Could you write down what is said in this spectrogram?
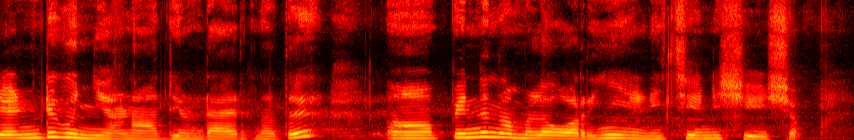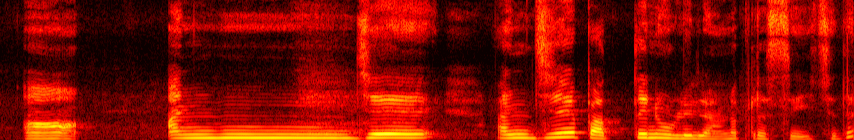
രണ്ട് കുഞ്ഞാണ് ആദ്യം ഉണ്ടായിരുന്നത്. പിന്നെ നമ്മൾ ഉറങ്ങി എണീച്ചതിന് ശേഷം അഞ്ച് അഞ്ച് പത്തിനുള്ളിലാണ് പ്രസവിച്ചത്.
